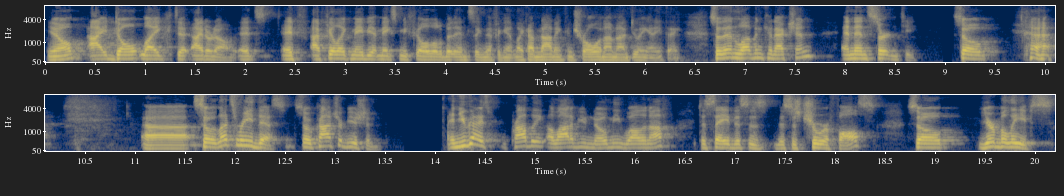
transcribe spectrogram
You know, I don't like to, I don't know. It's, if I feel like maybe it makes me feel a little bit insignificant, like I'm not in control and I'm not doing anything. So then love and connection and then certainty. So, uh, so let's read this. So contribution. And you guys probably, a lot of you know me well enough to say this is, this is true or false. So your beliefs.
